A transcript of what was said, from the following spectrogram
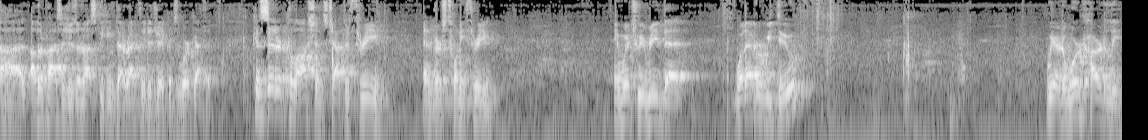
uh, other passages are not speaking directly to Jacob's work ethic. Consider Colossians chapter 3 and verse 23 in which we read that whatever we do, we are to work heartily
